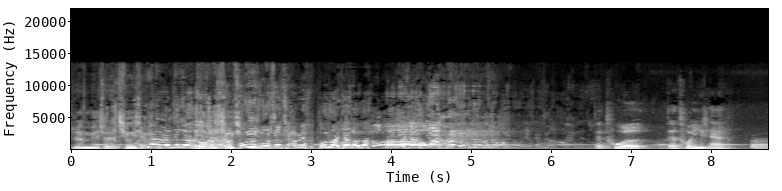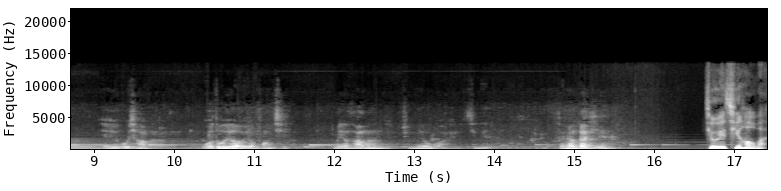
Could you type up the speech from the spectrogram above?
人没事，清醒，一直清醒。头一组上前面，头多前走的，头多前走吧。再拖再拖一天，也就够呛了。我都要要放弃了，没有他们就没有我今天。非常感谢。九月七号晚，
